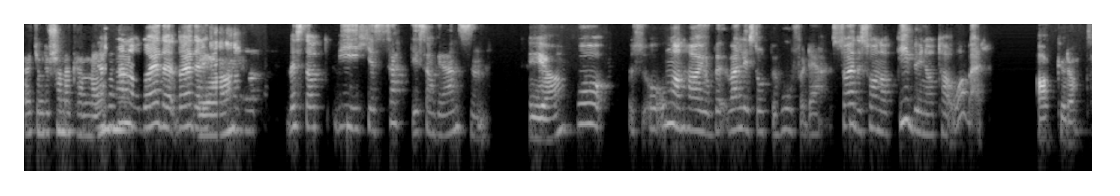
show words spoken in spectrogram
Jeg vet ikke om du skjønner hva jeg mener? her? skjønner, da er det, da er det liksom, Ja. Hvis vi ikke setter disse grensene, Ja. og, og ungene har jo be, veldig stort behov for det, så er det sånn at de begynner å ta over. Akkurat.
